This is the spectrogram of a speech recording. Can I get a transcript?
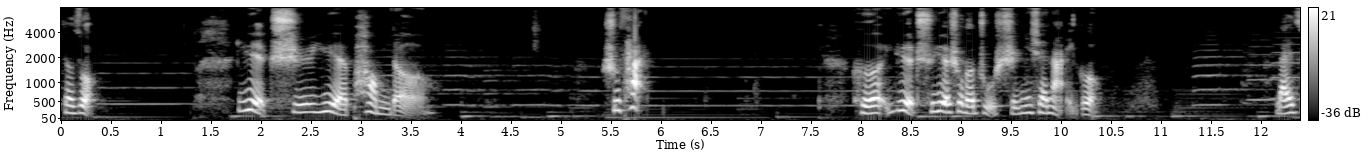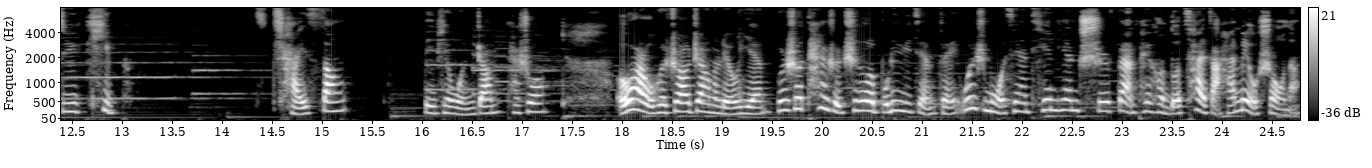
叫做越吃越胖的蔬菜和越吃越瘦的主食，你选哪一个？来自于 Keep。柴桑的一篇文章，他说：“偶尔我会收到这样的留言，不是说碳水吃多了不利于减肥，为什么我现在天天吃饭配很多菜，咋还没有瘦呢？”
